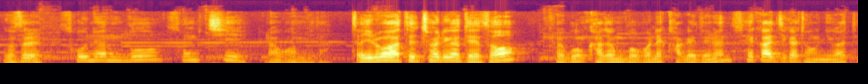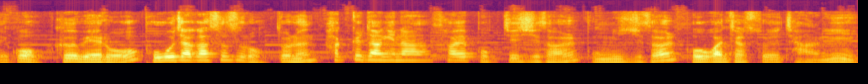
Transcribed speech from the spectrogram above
이것을 소년부 송치라고 합니다. 자, 이와 같은 처리가 돼서 결국 가정법원에 가게 되는 세 가지가 정리가 되고 그 외로 보호자가 스스로 또는 학교장이나 사회복지시설, 복리시설, 보호관찰소의 장이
